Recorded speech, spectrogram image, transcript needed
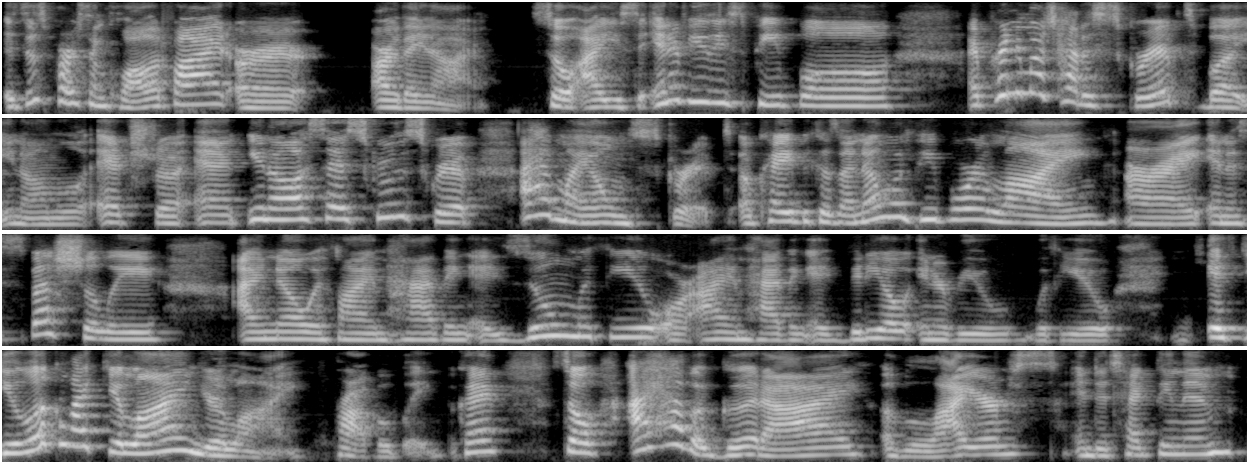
is this person qualified or are they not? So I used to interview these people. I pretty much had a script, but you know, I'm a little extra. And you know, I said, screw the script. I have my own script, okay? Because I know when people are lying, all right, and especially I know if I'm having a Zoom with you or I am having a video interview with you. If you look like you're lying, you're lying, probably. Okay. So I have a good eye of liars and detecting them.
